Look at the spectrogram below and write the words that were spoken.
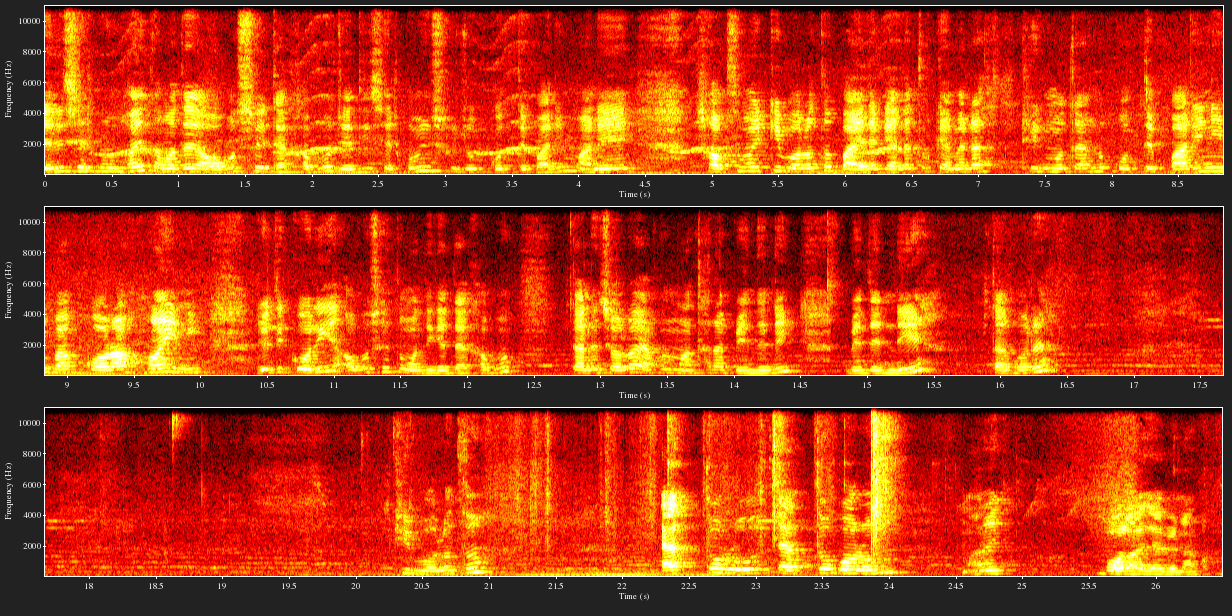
যদি সেরকম হয় তোমাদের অবশ্যই দেখাবো, যদি সেরকমই সুযোগ করতে পারি। মানে সবসময় কি বলো তো বাইরে গেলে তো ক্যামেরা ঠিক মতো এখনও করতে পারিনি বা করা হয়নি। যদি করি, অবশ্যই তোমাদেরকে দেখাবো। তাহলে চলো, এখন মাথাটা বেঁধে নিই, বেঁধে নিয়ে তারপরে কি বলো তো এত রোদ, এত গরম মানে বলা যাবে না এখন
